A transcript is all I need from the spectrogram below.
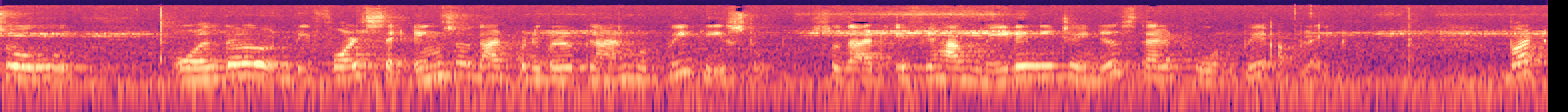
So all the default settings of that particular plan would be restored so that if you have made any changes that won't be applied but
